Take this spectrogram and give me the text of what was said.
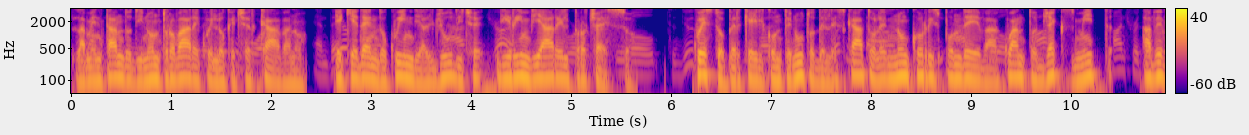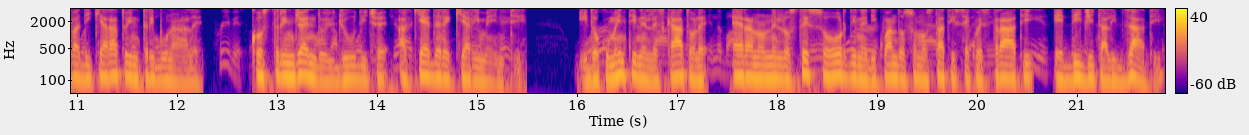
lamentando di non trovare quello che cercavano e chiedendo quindi al giudice di rinviare il processo. Questo perché il contenuto delle scatole non corrispondeva a quanto Jack Smith aveva dichiarato in tribunale, costringendo il giudice a chiedere chiarimenti. I documenti nelle scatole erano nello stesso ordine di quando sono stati sequestrati e digitalizzati.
